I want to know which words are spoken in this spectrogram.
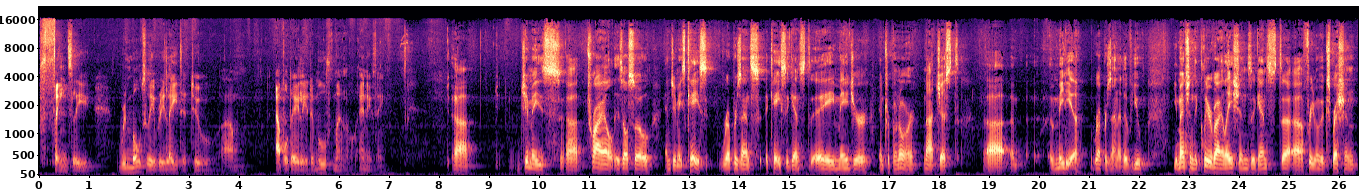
faintly remotely related to um, Apple Daily, the movement, or anything. Uh, Jimmy's uh, trial is also, and Jimmy's case represents a case against a major entrepreneur, not just uh, media representative. You, you mentioned the clear violations against uh, uh, freedom of expression,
